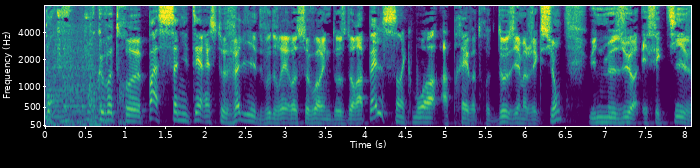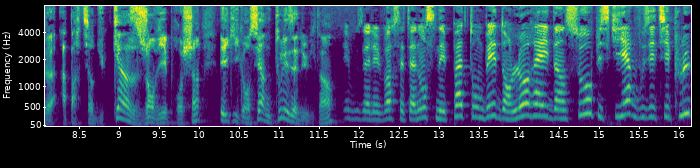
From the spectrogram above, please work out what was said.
Pour, que votre passe sanitaire reste valide, vous devrez recevoir une dose de rappel cinq mois après votre deuxième injection. Une mesure effective à partir du 15 janvier prochain et qui concerne tous les adultes. Hein. Et vous allez le voir, cette annonce n'est pas tombée dans l'oreille d'un sourd, puisqu'hier, vous étiez plus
